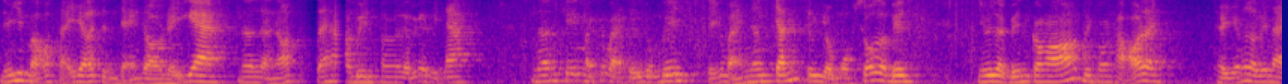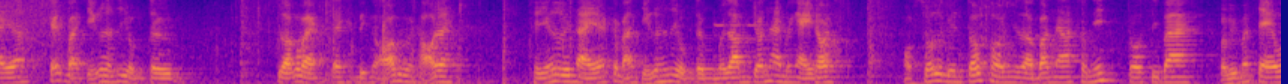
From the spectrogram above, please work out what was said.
nếu như mà có xảy ra tình trạng rò rỉ ga nên là nó sẽ hao pin hơn là bếp ga Việt Nam nên khi mà các bạn sử dụng pin thì các bạn nên tránh sử dụng một số loại pin như là pin con ó pin con thỏ đây. Thì những loại pin này các bạn chỉ có thể sử dụng từ rồi các bạn đây pin con ó pin con thỏ đây. Thì những loại pin này các bạn chỉ có thể sử dụng từ 15 cho đến 20 ngày thôi. Một số loại pin tốt hơn như là Panasonic, Toshiba và pin Maxell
